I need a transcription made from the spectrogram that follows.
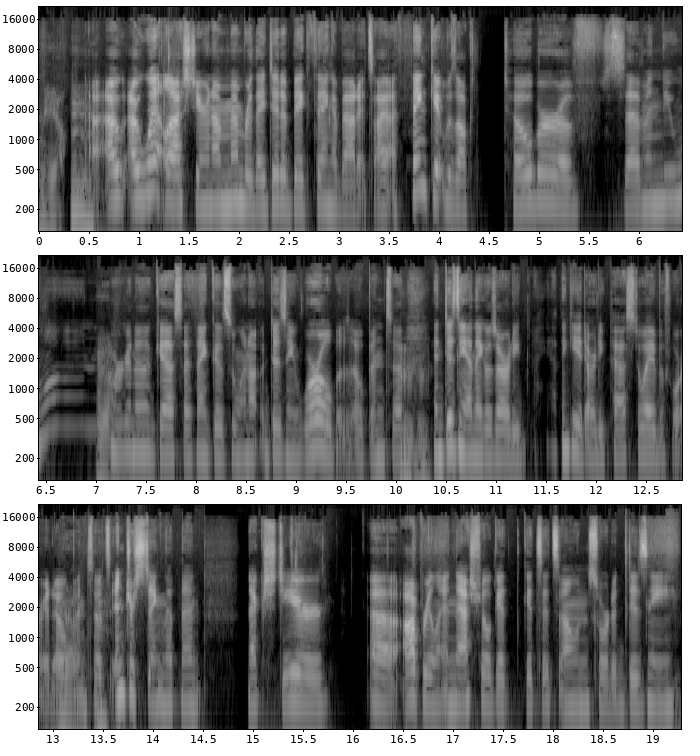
Yeah. I, I went last year, and I remember they did a big thing about it. So I, I think it was October of '71. Yeah. We're gonna guess. I think is when uh, Disney World was open. So, Mm-hmm. and Disney, I think was already. I think he had already passed away before it opened. So it's interesting that then next year, uh, Opryland, Nashville get, gets its own sort of Disney.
